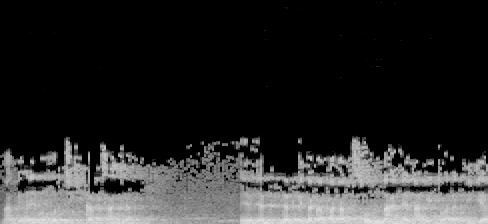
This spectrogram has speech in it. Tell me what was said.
Nabi hanya memercikkan saja Ya, dan, dan kita katakan sunnahnya Nabi itu ada tiga.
